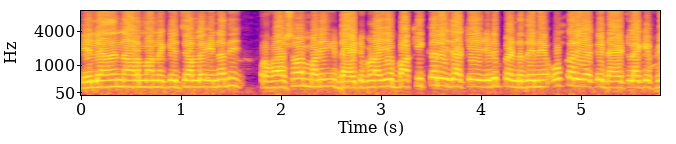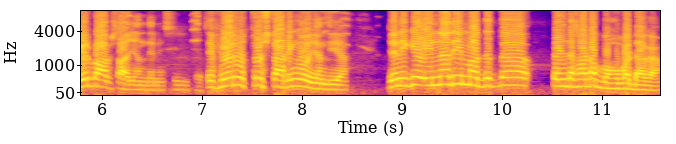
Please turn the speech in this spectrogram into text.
ਕੇਲਿਆਂ ਦੇ ਨਾਲ ਮੰਨ ਕੇ ਚੱਲ ਇਹਨਾਂ ਦੀ ਪ੍ਰੋਫੈਸ਼ਨਲ ਮਾੜੀ ਡਾਈਟ ਬਣਾਈਏ ਬਾਕੀ ਘਰੇ ਜਾ ਕੇ ਜਿਹੜੇ ਪਿੰਡ ਦੇ ਨੇ ਉਹ ਘਰੇ ਜਾ ਕੇ ਡਾਈਟ ਲੈ ਕੇ ਫਿਰ ਵਾਪਸ ਆ ਜਾਂਦੇ ਨੇ। ਤੇ ਫਿਰ ਉੱਥੋਂ ਸਟਾਰਟਿੰਗ ਹੋ ਜਾਂਦੀ ਆ। ਯਾਨੀ ਕਿ ਇਹਨਾਂ ਦੀ ਮਦਦ ਪਿੰਡ ਸਾਡਾ ਬਹੁਤ ਵੱਡਾ ਗਾ।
